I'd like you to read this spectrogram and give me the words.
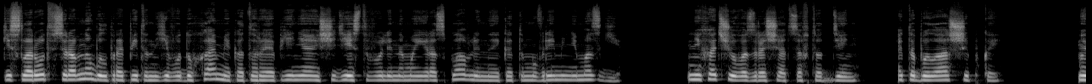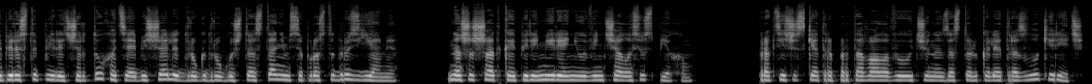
кислород все равно был пропитан его духами, которые опьяняюще действовали на мои расплавленные к этому времени мозги. Не хочу возвращаться в тот день. Это было ошибкой. Мы переступили черту, хотя обещали друг другу, что останемся просто друзьями. Наше шаткое перемирие не увенчалось успехом. Практически отрапортовала выученную за столько лет разлуки речь.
